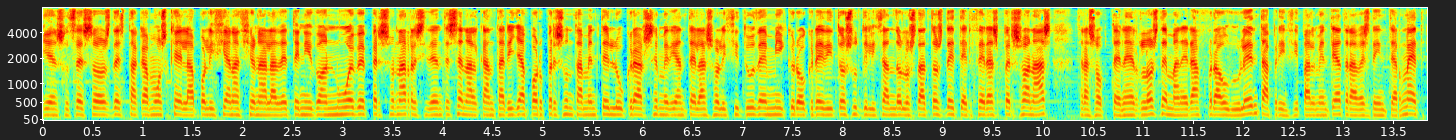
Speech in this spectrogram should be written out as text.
Y en sucesos destacamos que la Policía Nacional ha detenido a nueve personas residentes en Alcantarilla por presuntamente lucrarse mediante la solicitud de microcréditos utilizando los datos de terceras personas tras obtenerlos de manera fraudulenta, principalmente a través de Internet.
